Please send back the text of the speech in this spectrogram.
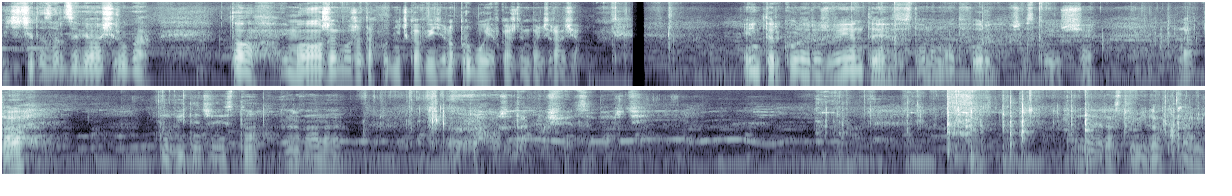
widzicie ta zardzewiała śruba. To i może, może ta chłodniczka wyjdzie. No próbuję w każdym bądź razie. Intercooler już wyjęty, został nam otwór, wszystko już się lata. Tu widać, że jest to wyrwane. O, może tak poświecę bardziej. Teraz tymi lampkami.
